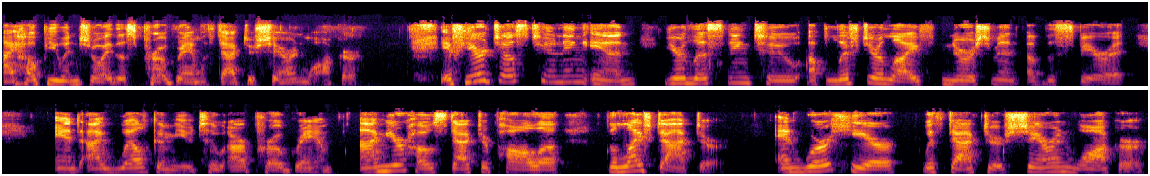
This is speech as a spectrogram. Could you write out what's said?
I hope you enjoy this program with Dr. Sharon Walker. If you're just tuning in, you're listening to Uplift Your Life Nourishment of the Spirit and I welcome you to our program. I'm your host, Dr. Paula, the Life Doctor, and we're here with Dr. Sharon Walker,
